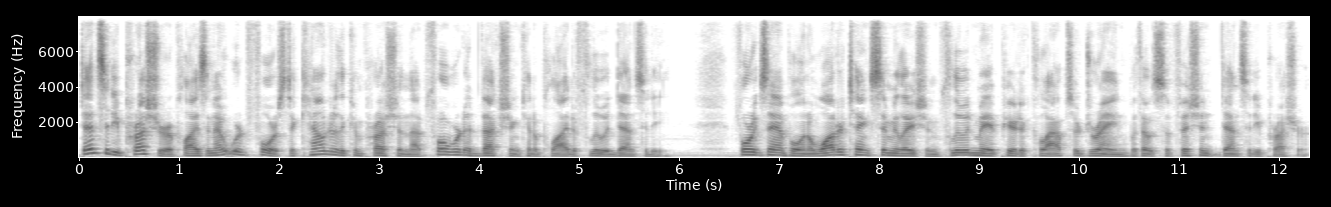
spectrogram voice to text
Density pressure applies an outward force to counter the compression that forward advection can apply to fluid density. For example, in a water tank simulation, fluid may appear to collapse or drain without sufficient density pressure.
